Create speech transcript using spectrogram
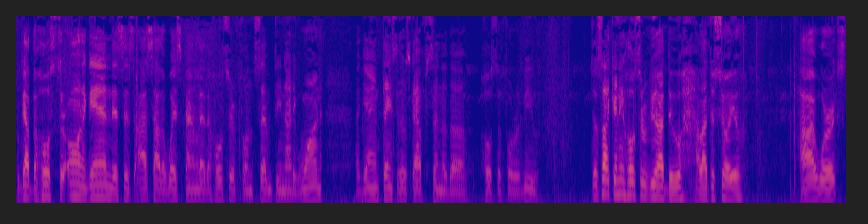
we got the holster on again. This is outside the waistband leather holster from 1791. Again, thanks to those guys for sending the holster for review. Just like any holster review I do, I like to show you how it works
